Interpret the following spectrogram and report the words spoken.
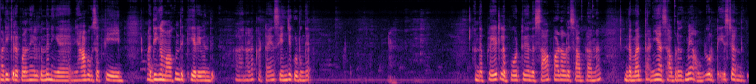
படிக்கிற குழந்தைங்களுக்கு வந்து நீங்கள் ஞாபக சக்தி அதிகமாகும் இந்த கீரை வந்து. அதனால் கட்டாயம் செஞ்சு கொடுங்க. அந்த பிளேட்டில் போட்டு அந்த சாப்பாடோடு சாப்பிடாம இந்த மாதிரி தனியாக சாப்பிட்றதுக்குமே அவ்வளோ ஒரு டேஸ்ட்டாக இருந்தது.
